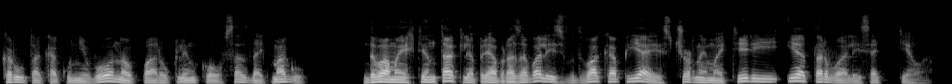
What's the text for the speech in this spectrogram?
круто, как у него, но пару клинков создать могу. Два моих тентакля преобразовались в два копья из черной материи и оторвались от тела.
